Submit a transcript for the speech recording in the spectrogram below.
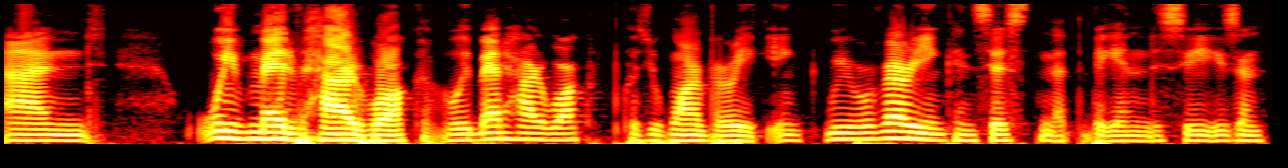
and we've made hard work. We made hard work because we weren't very, in, we were very inconsistent at the beginning of the season.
